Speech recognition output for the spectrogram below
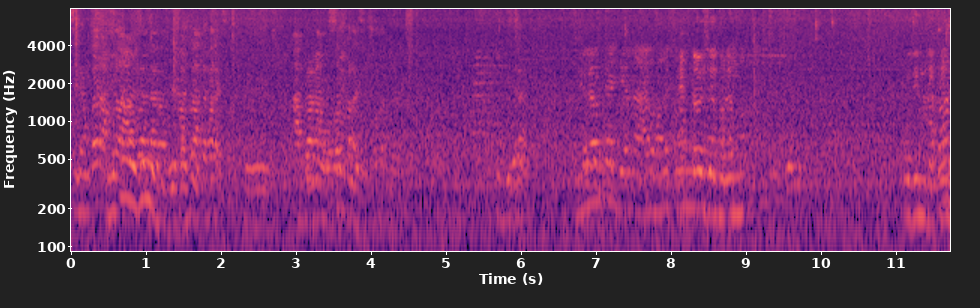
শ্রীলঙ্কার আমরা একটা হয়েছে বললাম না ওই দিন দেখলাম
